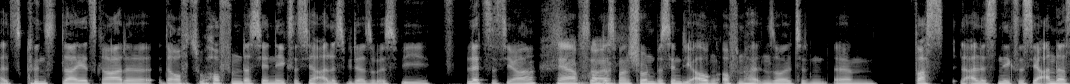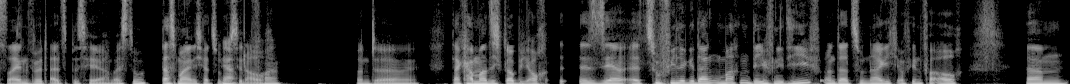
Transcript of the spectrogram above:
als Künstler jetzt gerade darauf zu hoffen, dass ja nächstes Jahr alles wieder so ist wie letztes Jahr. Ja, voll. Sondern dass man schon ein bisschen die Augen offen halten sollte, ähm, was alles nächstes Jahr anders sein wird als bisher, weißt du? Das meine ich halt so ein ja, bisschen auch. Voll. Und äh, da kann man sich, glaube ich, auch äh, sehr äh, zu viele Gedanken machen, definitiv. Und dazu neige ich auf jeden Fall auch. Ähm,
